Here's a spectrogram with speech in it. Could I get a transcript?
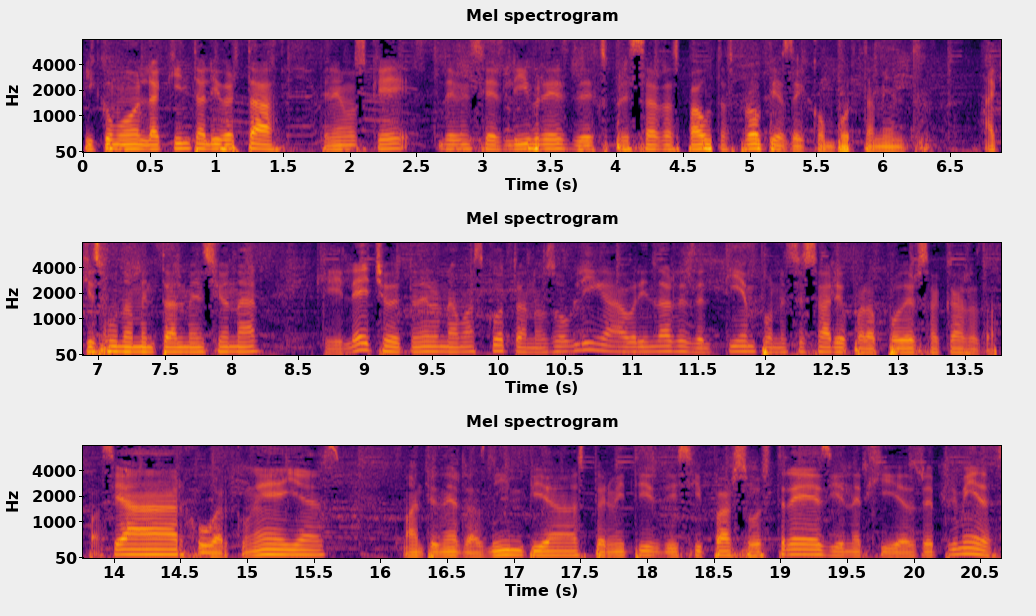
Y como la quinta libertad, tenemos que deben ser libres de expresar las pautas propias del comportamiento. Aquí es fundamental mencionar que el hecho de tener una mascota nos obliga a brindarles el tiempo necesario para poder sacarlas a pasear, jugar con ellas, mantenerlas limpias, permitir disipar su estrés y energías reprimidas.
